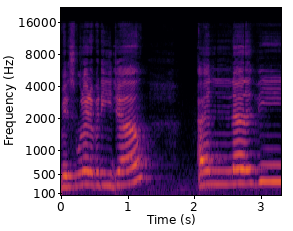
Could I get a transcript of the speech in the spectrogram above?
Baik, semula daripada hijau الذي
